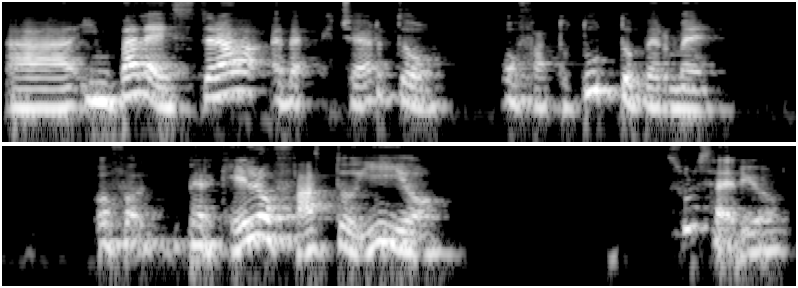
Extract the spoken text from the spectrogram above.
ah, in palestra, e beh, certo, ho fatto tutto per me, fa- perché l'ho fatto io. Sul serio.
